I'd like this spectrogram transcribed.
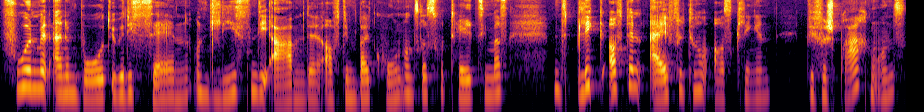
fuhren mit einem Boot über die Seine und ließen die Abende auf dem Balkon unseres Hotelzimmers mit Blick auf den Eiffelturm ausklingen. Wir versprachen uns,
